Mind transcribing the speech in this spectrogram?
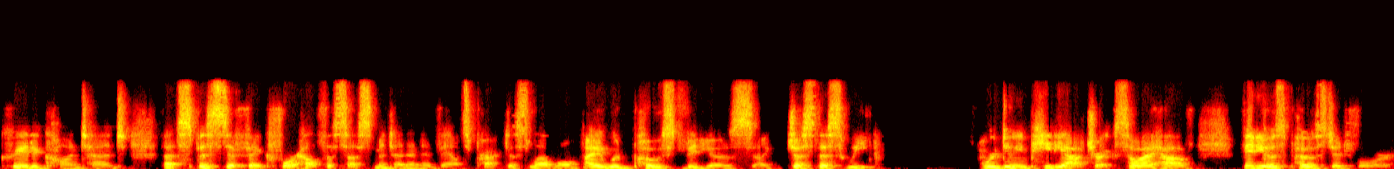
created content that's specific for health assessment at an advanced practice level. I would post videos like just this week we're doing pediatrics. So I have videos posted for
